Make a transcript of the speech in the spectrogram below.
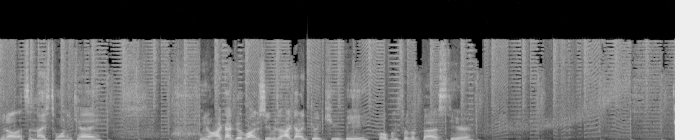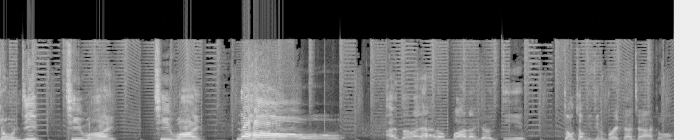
you know, that's a nice 20k. You know, I got good wide receivers. I got a good QB. Hoping for the best here. Going deep. T.Y. T.Y. No! I thought I had him. Why'd I go deep? Don't tell me he's going to break that tackle.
